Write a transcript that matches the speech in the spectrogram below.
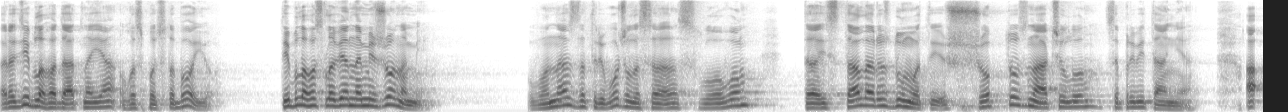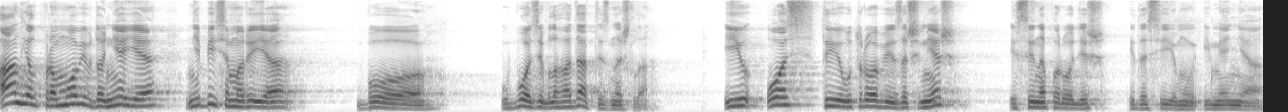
Раді благодатная, Господь з тобою, ти благословенна між жонами. Вона затривожилася словом та й стала роздумувати, що б то значило це привітання. А ангел промовив до неї: Не бійся, Марія, бо у Бозі благодать ти знайшла. І ось ти у тробі зачнеш, і сина породиш, і даси йому ім'я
